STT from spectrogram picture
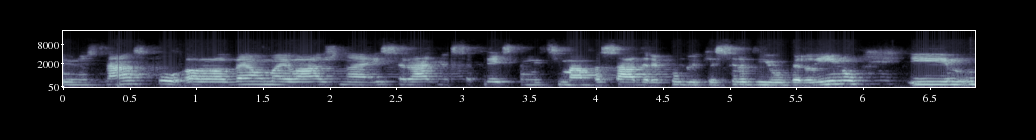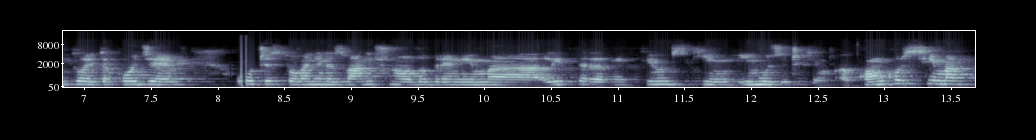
u inostranstvu. Veoma je važna i saradnja sa predstavnicima ambasade Republike Srbije u Berlinu i to je takođe učestvovanje na zvanično odobrenim literarnim, filmskim i muzičkim konkursima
